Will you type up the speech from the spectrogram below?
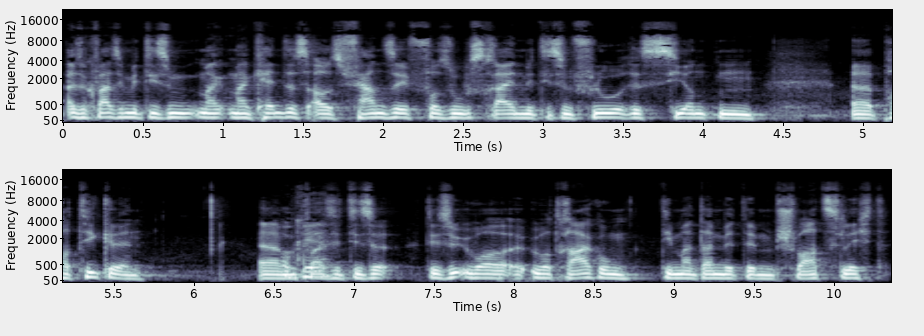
also quasi mit diesem, man, man kennt es aus Fernsehversuchsreihen, mit diesen fluoreszierenden äh, Partikeln. Ähm, Okay. Quasi diese, diese Über, Übertragung, die man dann mit dem Schwarzlicht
